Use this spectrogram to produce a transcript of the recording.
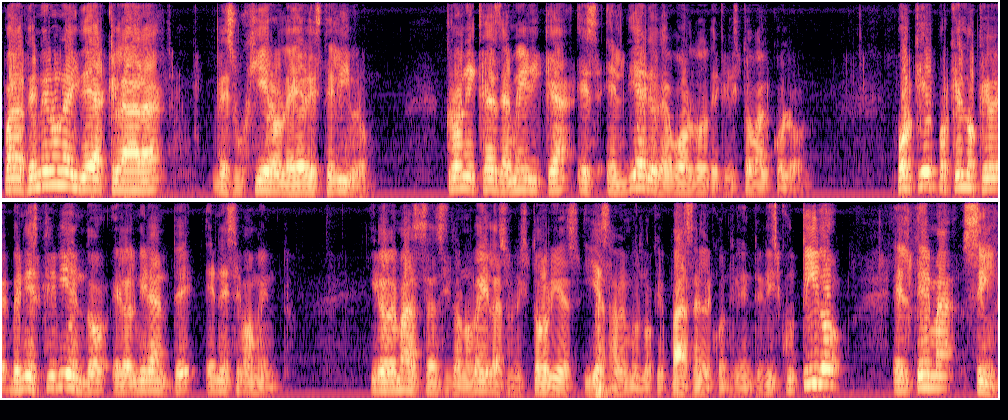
Para tener una idea clara, le sugiero leer este libro. Crónicas de América es el diario de a bordo de Cristóbal Colón. ¿Por qué? Porque es lo que venía escribiendo el almirante en ese momento. Y lo demás han sido novelas, son historias y ya sabemos lo que pasa en el continente. Discutido el tema, sí.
